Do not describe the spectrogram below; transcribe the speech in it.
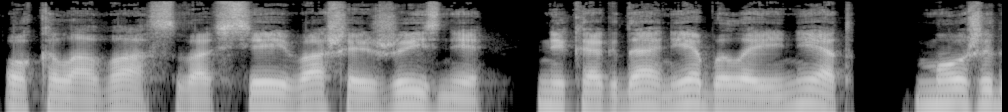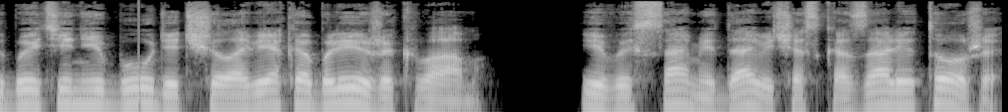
Около вас во всей вашей жизни никогда не было и нет, может быть и не будет человека ближе к вам. И вы сами давеча сказали тоже,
